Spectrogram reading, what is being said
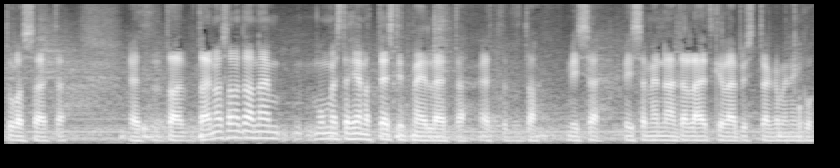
tulossa että, että, tota, tai no sanotaan näin mun mielestä hienot testit meille, että, että tota, missä, missä mennään tällä hetkellä ja pystytäänkö me niinku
